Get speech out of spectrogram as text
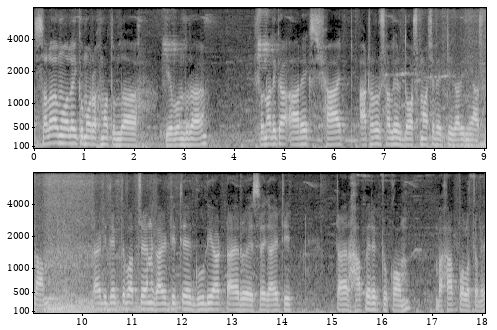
আসসালামু আলাইকুম রহমতুল্লাহ। প্রিয় বন্ধুরা, সোনালিকা আর এক্স ষাট আঠারো সালের দশ মাসের একটি গাড়ি নিয়ে আসলাম। গাড়িটি দেখতে পাচ্ছেন, গাড়িটিতে গুডিয়ার টায়ার রয়েছে। গাড়িটির টায়ার হাফের একটু কম বা হাফ বলা চলে।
